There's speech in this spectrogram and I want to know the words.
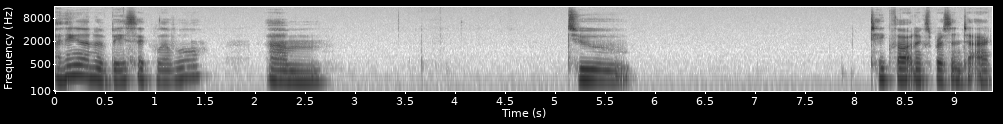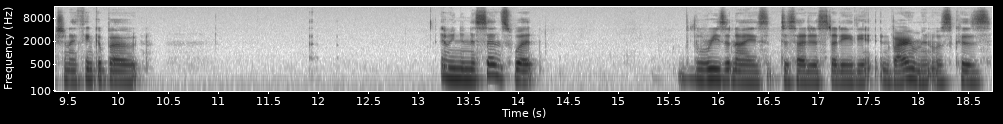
I think on a basic level, um, to take thought and express it into action, I think about, I mean, in a sense, what the reason I decided to study the environment was because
